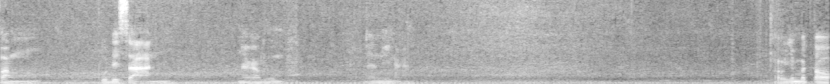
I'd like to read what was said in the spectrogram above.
ฝั่ง ผู้โดยสารนะครับผมอันนี้นะครับเราจะมาต่อ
